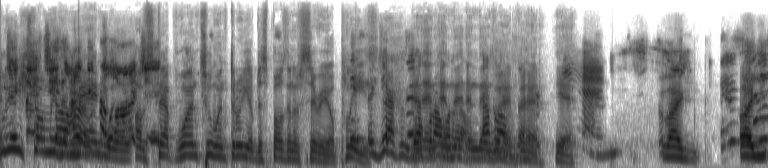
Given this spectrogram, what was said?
please show me the I think the manual of step one, two, and three of disposing of cereal, please. Exactly. That's then, what I want to know. then That's go ahead. Go ahead. Yeah. Like, this like, is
